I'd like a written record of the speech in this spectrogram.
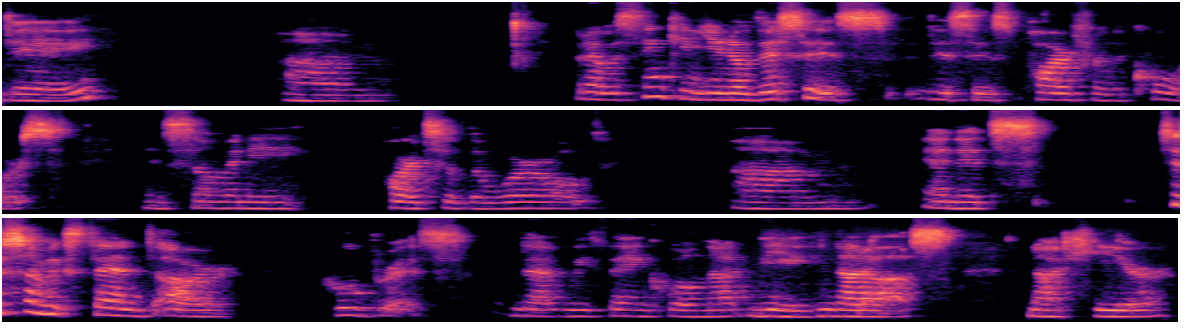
day. Um, but I was thinking, you know, this is this is par for the course in so many parts of the world, um, and it's to some extent our hubris that we think, well, not me, not us, not here,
